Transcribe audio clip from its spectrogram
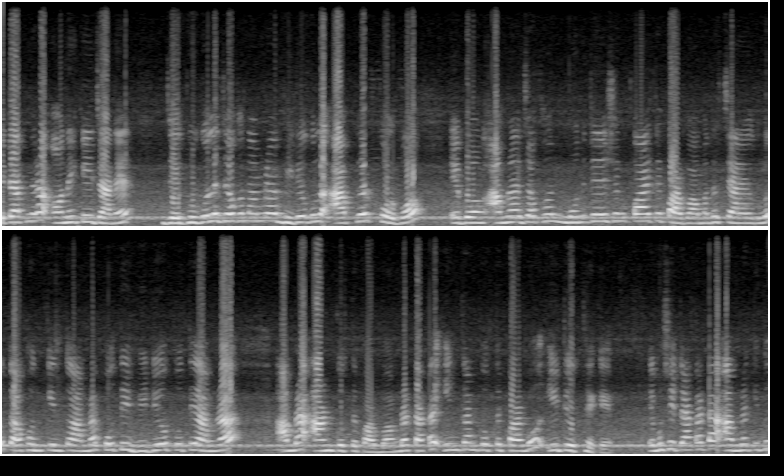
এটা আপনারা অনেকেই জানেন যে গুগলে যখন আমরা ভিডিওগুলো আপলোড করব এবং আমরা যখন মনিটাইজেশন করাতে পারব আমাদের চ্যানেলগুলো তখন কিন্তু আমরা প্রতি ভিডিও প্রতি আমরা আমরা আর্ন করতে পারব, আমরা টাকা ইনকাম করতে পারব ইউটিউব থেকে এবং সেই টাকাটা আমরা কিন্তু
